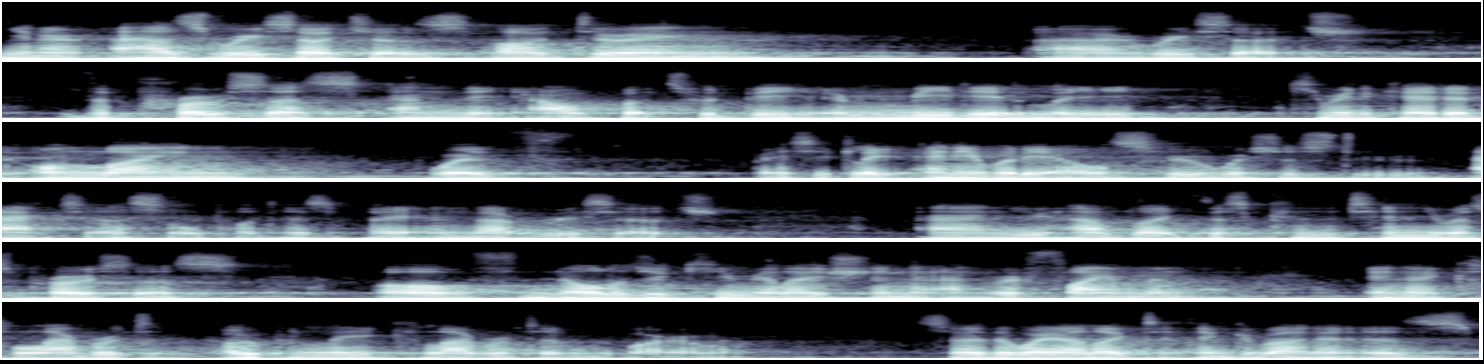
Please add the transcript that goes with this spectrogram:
you know, as researchers are doing uh, research, the process and the outputs would be immediately communicated online with basically anybody else who wishes to access or participate in that research. And you have like this continuous process of knowledge accumulation and refinement in a collaborative, openly collaborative environment. So the way I like to think about it is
